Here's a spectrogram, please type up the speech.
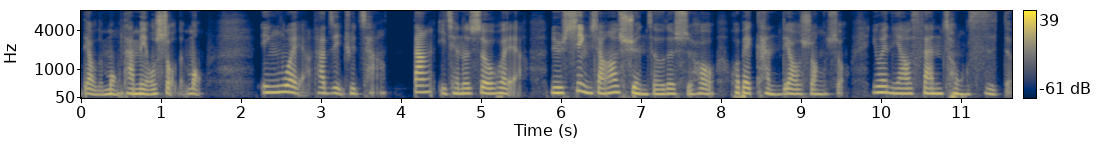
掉的梦，他没有手的梦，因为啊，他自己去查。当以前的社会啊，女性想要选择的时候会被砍掉双手，因为你要三从四德，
